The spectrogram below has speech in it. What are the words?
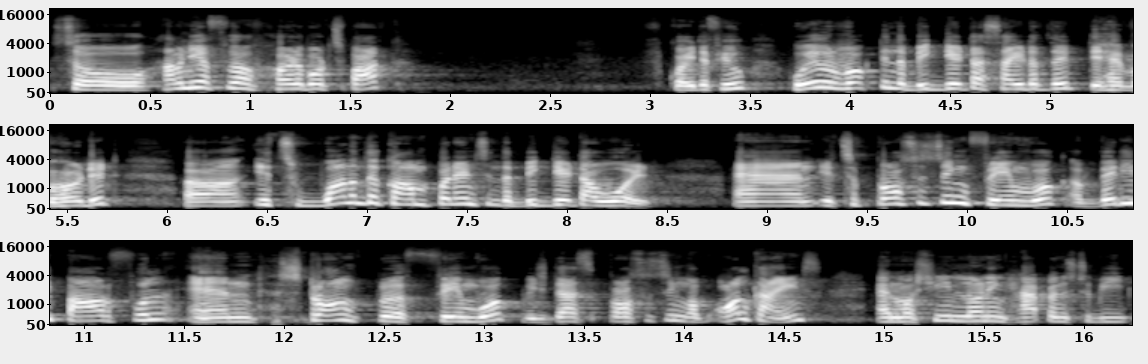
So how many of you have heard about Spark? Quite a few. Whoever worked in the big data side of it, they have heard it. Uh, it's one of the components in the big data world. And it's a processing framework, a very powerful and strong framework which does processing of all kinds. And machine learning happens to be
